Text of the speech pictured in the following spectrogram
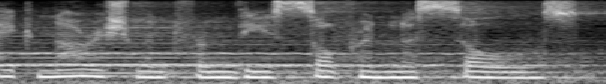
take nourishment from these sovereignless souls.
